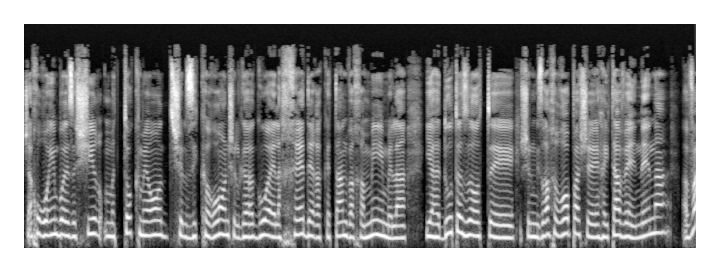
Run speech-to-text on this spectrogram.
שאנחנו רואים בו איזה שיר מתוק מאוד של זיכרון, של געגוע אל החדר הקטן והחמים, אל היהדות הזאת אה, של מזרח אירופה שהייתה ואיננה, אבל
